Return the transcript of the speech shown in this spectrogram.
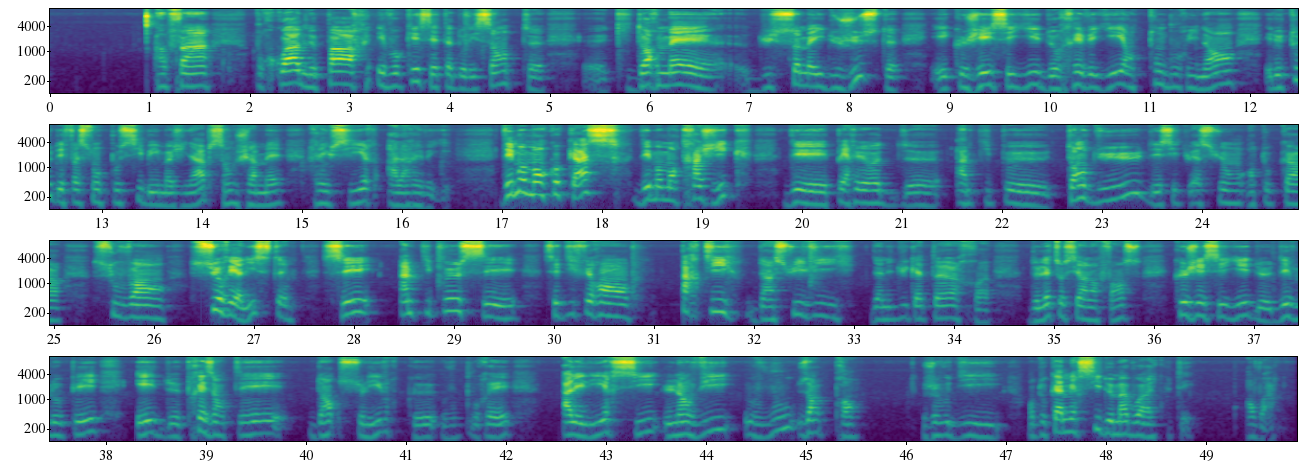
Enfin, pourquoi ne pas évoquer cette adolescente euh, qui dormait du sommeil du juste et que j'ai essayé de réveiller en tambourinant et de toutes les façons possibles et imaginables sans jamais réussir à la réveiller. Des moments cocasses, des moments tragiques, des périodes euh, un petit peu tendues, des situations en tout cas souvent surréalistes. C'est un petit peu ces, ces différents parties d'un suivi d'un éducateur de l'aide sociale à l'enfance que j'ai essayé de développer et de présenter dans ce livre que vous pourrez aller lire si l'envie vous en prend. Je vous dis en tout cas merci de m'avoir écouté. Au revoir.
